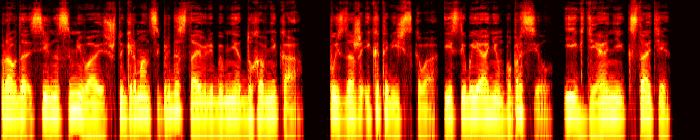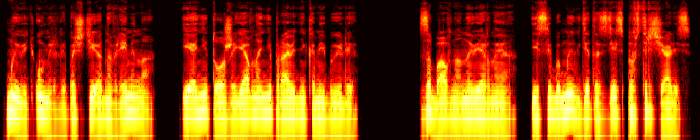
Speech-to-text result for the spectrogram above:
Правда, сильно сомневаюсь, что германцы предоставили бы мне духовника, пусть даже и католического, если бы я о нем попросил. И где они, кстати? Мы ведь умерли почти одновременно. и они тоже явно неправедниками были. Забавно, наверное, если бы мы где-то здесь повстречались.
